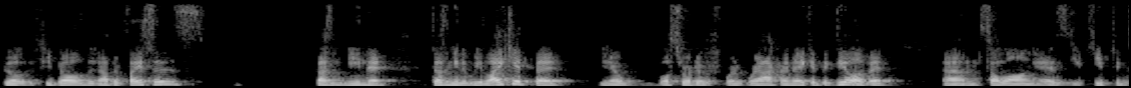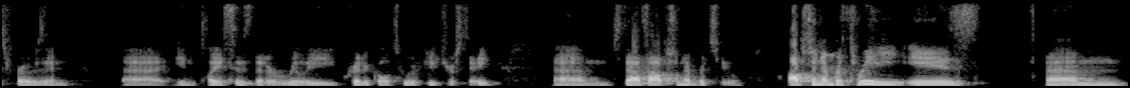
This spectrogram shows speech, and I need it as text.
build, if you build in other places, doesn't mean that doesn't mean that we like it, but you know, we'll sort of we're, we're not going to make a big deal of it, um, so long as you keep things frozen uh, in places that are really critical to a future state. Um, so that's option number two. Option number three is um,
